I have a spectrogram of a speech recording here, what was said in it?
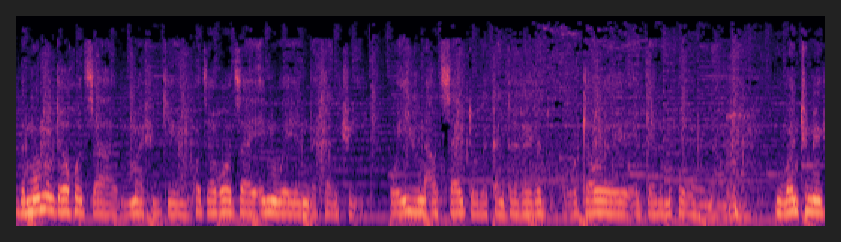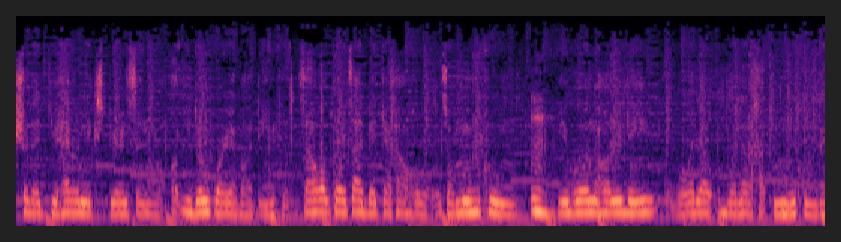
the moment re go tsa mo Mafikeng kgotsa go tsa anywhere in the country or even outside of the country re o tla o etela mo go rona. We want to make sure that you have an experience and uh, you don't worry about anything. Sa go go tsa beke ya gago o tswa mo ntlong, you go on a holiday, o boela o boela gape mo ntlong ka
